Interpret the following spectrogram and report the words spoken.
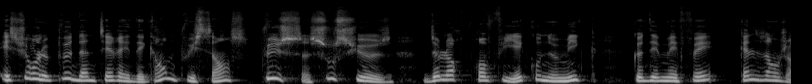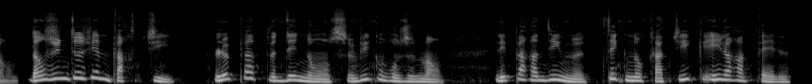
et sur le peu d'intérêt des grandes puissances, plus soucieuses de leurs profits économiques que des méfaits qu'elles engendrent. Dans une deuxième partie, le pape dénonce vigoureusement les paradigmes technocratiques et il rappelle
